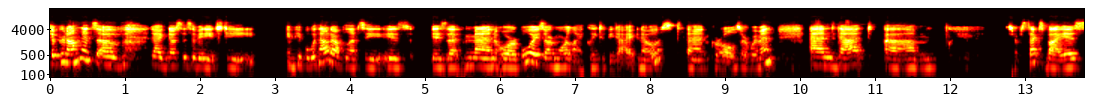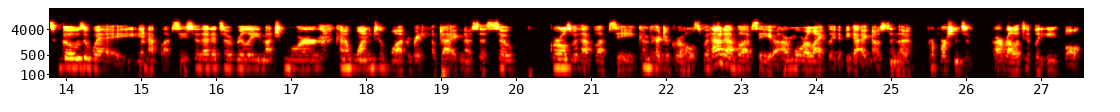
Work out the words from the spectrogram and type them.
the predominance of diagnosis of ADHD in people without epilepsy is is that men or boys are more likely to be diagnosed than girls or women, and that um, sort of sex bias goes away in epilepsy, so that it's a really much more kind of one-to-one rate of diagnosis. So girls with epilepsy compared to girls without epilepsy are more likely to be diagnosed and the proportions are relatively equal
